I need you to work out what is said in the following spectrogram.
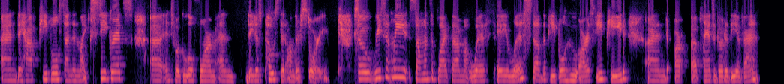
and they have people send in like secrets uh, into a Google form, and they just post it on their story. So recently, someone supplied them with a list of the people who RSVP'd and are uh, plan to go to the event,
